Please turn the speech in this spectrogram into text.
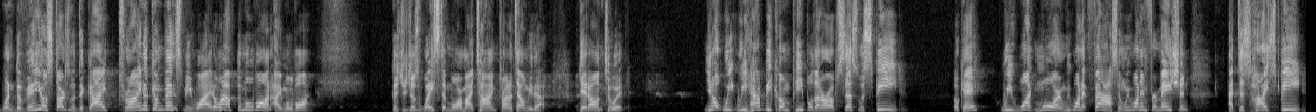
when the video starts with the guy trying to convince me why I don't have to move on, I move on because you just wasted more of my time trying to tell me that. Get on to it. You know, we, we have become people that are obsessed with speed, okay? We want more and we want it fast and we want information at this high speed.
